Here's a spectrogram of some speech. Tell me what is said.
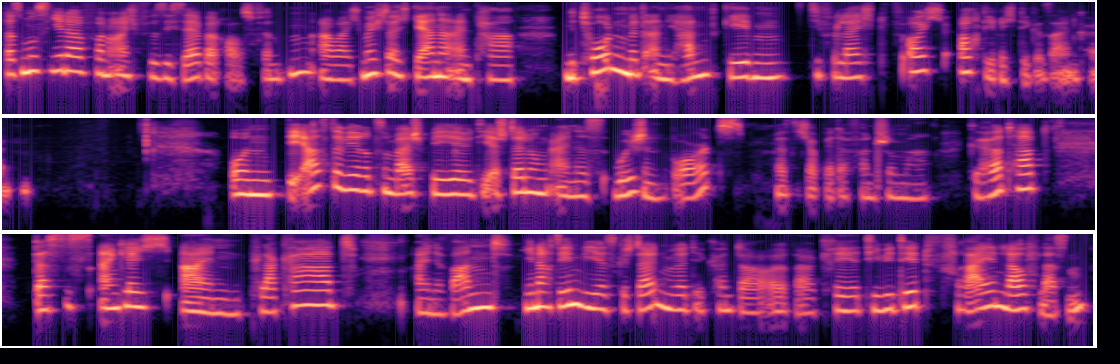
Das muss jeder von euch für sich selber rausfinden, aber ich möchte euch gerne ein paar Methoden mit an die Hand geben, die vielleicht für euch auch die richtige sein könnten. Und die erste wäre zum Beispiel die Erstellung eines Vision Boards. Ich weiß nicht, ob ihr davon schon mal gehört habt. Das ist eigentlich ein Plakat, eine Wand, je nachdem, wie ihr es gestalten wird. Ihr könnt da eurer Kreativität freien Lauf lassen.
